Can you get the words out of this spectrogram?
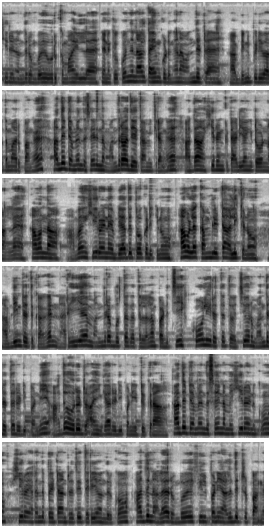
ஹீரோயின் வந்து ரொம்பவே உருக்கமாக இல்லை எனக்கு கொஞ்ச நாள் டைம் கொடுங்க நான் வந்துடுறேன் அப்படின்னு பிடிவாதமாக இருப்பாங்க. அதே டைமில் இந்த சைடு இந்த மந்திரவாதியை காமிக்கிறாங்க. அதான் ஹீரோயின் கிட்ட அடி வாங்கிட்டு ஓடனால அவன் தான். அவன் ஹீரோயினை எப்படியாவது தோக்கடிக்கணும். அவளை கம்ப்ளீட்டாக அழிக்கணும். அப்படின்றதுக்காக நிறைய மந்திர புத்தகத்துலலாம் படித்து கோழி ரத்தத்தை வச்சு ஒரு மந்திரத்தை ரெடி பண்ணி அதை ஒரு டிராயிங்காக ரெடி பண்ணிட்டு இருக்கிறான். அதே டைமில் இந்த சைடு நம்ம ஹீரோயினுக்கும் ஹீரோ இறந்து போயிட்டான்றது தெரிய வந்திருக்கும் இருக்கும். அதனால ரொம்பவே ஃபீல் பண்ணி அழுதுட்டு இருப்பாங்க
